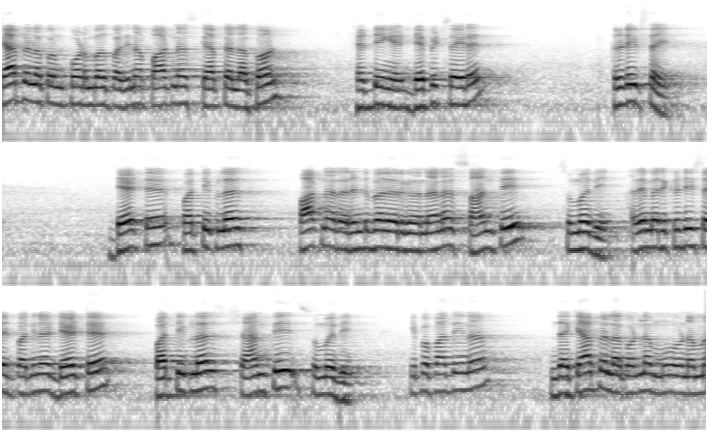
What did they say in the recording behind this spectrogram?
கேபிட்டல் அக்கௌண்ட் போடும்போது பார்த்தீங்கன்னா partners capital account heading debit side credit side date particulars partner ரெண்டு பேர் இருக்கிறதுனால சாந்தி சுமதி. அதே மாதிரி கிரெடிட் சைட் பார்த்தீங்கன்னா டேட்டு பர்டிகுலர்ஸ் சாந்தி சுமதி. இப்போ பார்த்தீங்கன்னா இந்த கேபிட்டல் அக்கௌண்ட்டில் மூ நம்ம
